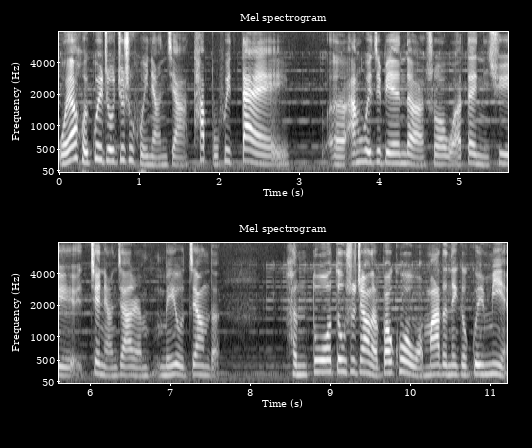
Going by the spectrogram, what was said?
我要回贵州，就是回娘家。他不会带，呃，安徽这边的说我要带你去见娘家人，没有这样的。很多都是这样的，包括我妈的那个闺蜜，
